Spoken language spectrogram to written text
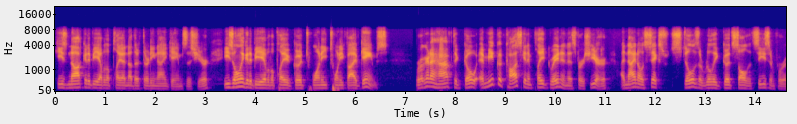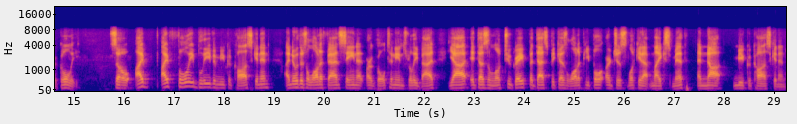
He's not going to be able to play another 39 games this year. He's only going to be able to play a good 20, 25 games we're gonna have to go. And Mikko Koskinen played great in his first year. A 906 still is a really good, solid season for a goalie. So I I fully believe in Mikko Koskinen. I know there's a lot of fans saying that our goaltending is really bad. Yeah, it doesn't look too great, but that's because a lot of people are just looking at Mike Smith and not Mikko Koskinen.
